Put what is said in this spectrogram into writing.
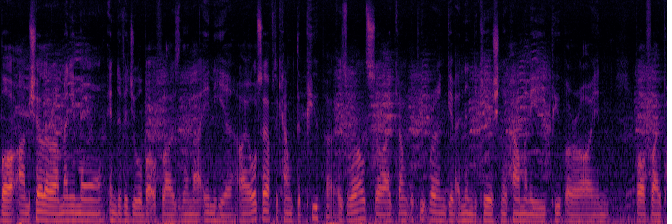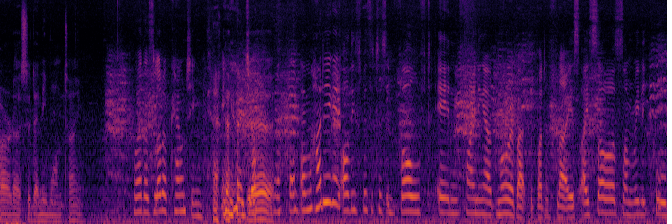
But I'm sure there are many more individual butterflies than that in here. I also have to count the pupa as well, so I count the pupa and give an indication of how many pupa are in Butterfly Paradise at any one time. Well, there's a lot of counting in your job. Yeah. Um, how do you get all these visitors involved in finding out more about the butterflies? I saw some really cool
